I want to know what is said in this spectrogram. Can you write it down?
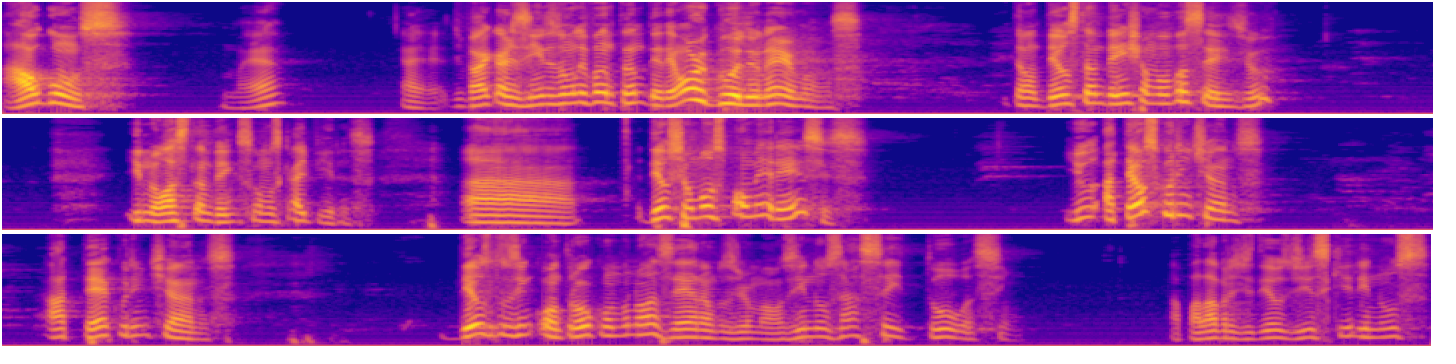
Alguns, né? É, devagarzinho eles vão levantando o dedo. É um orgulho, né, irmãos? Então, Deus também chamou vocês, viu? E nós também que somos caipiras. Ah, Deus chamou os palmeirenses. E até os corintianos até corintianos. Deus nos encontrou como nós éramos, irmãos, e nos aceitou assim. A palavra de Deus diz que Ele nos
